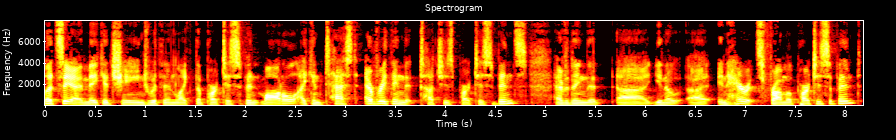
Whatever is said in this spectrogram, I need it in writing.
let's say I make a change within like the participant model, I can test everything that touches participants, everything that uh, you know uh, inherits from a participant.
